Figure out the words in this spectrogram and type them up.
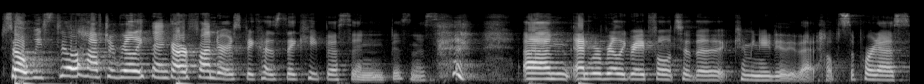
so we still have to really thank our funders because they keep us in business. um, and we're really grateful to the community that helps support us.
